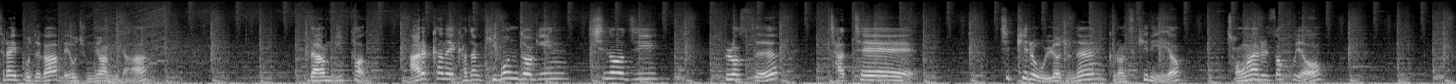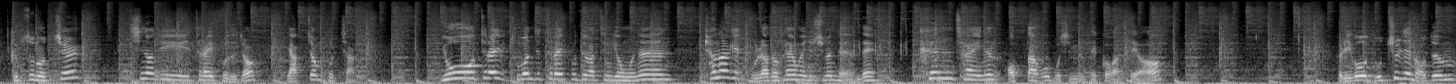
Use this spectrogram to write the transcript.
트라이포드가 매우 중요합니다. 그 다음 리턴. 아르칸의 가장 기본적인 시너지 플러스 자체 CP를 올려주는 그런 스킬이에요. 정화를 썼고요. 급소 노출, 시너지 트라이포드죠. 약점 포착. 요 트라이 두 번째 트라이포드 같은 경우는 편하게 골라서 사용해 주시면 되는데 큰 차이는 없다고 보시면 될 것 같아요. 그리고 노출된 어둠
